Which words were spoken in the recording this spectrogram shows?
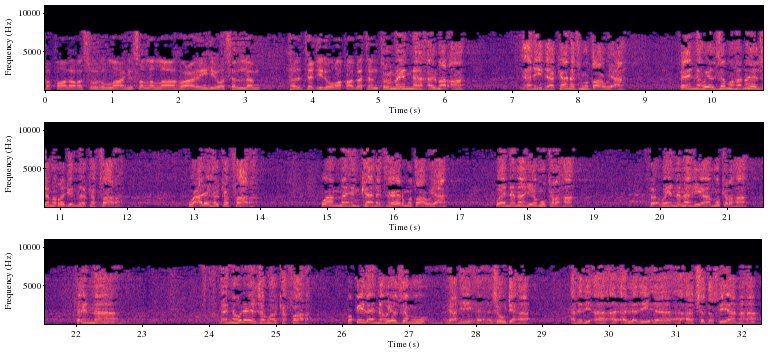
فقال رسول الله صلى الله عليه وسلم هل تجد رقبة تعتق ثم إن المرأة يعني إذا كانت مطاوعة فإنه يلزمها ما يلزم الرجل من الكفارة. وعليها الكفارة. وأما إن كانت غير مطاوعة وإنما هي مكرهة وإنما هي مكرهة فإن فإنه لا يلزمها الكفارة. وقيل إنه يلزم يعني زوجها الذي الذي أفسد صيامها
